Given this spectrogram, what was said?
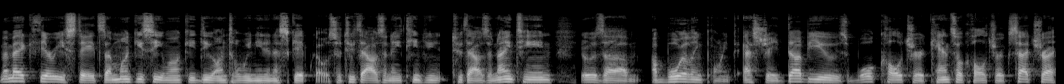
Mimetic theory states that monkey see, monkey do until we need an escape scapegoat. So 2018, 2019, it was a, um, a boiling point. SJWs, woke culture, cancel culture, etc.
